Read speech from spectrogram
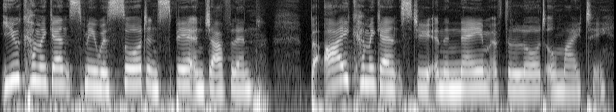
You come against me with sword and spear and javelin, but I come against you in the name of the Lord Almighty.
